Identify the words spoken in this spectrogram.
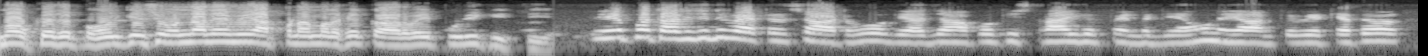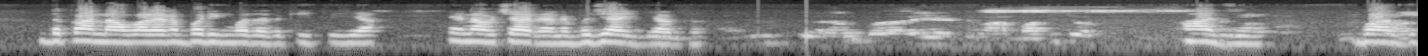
ਮੌਕੇ ਤੇ ਪਹੁੰਚ ਗਏ ਸੀ। ਉਹਨਾਂ ਨੇ ਵੀ ਆਪਣਾ ਮਤਲਬ ਕਿ ਕਾਰਵਾਈ ਪੂਰੀ ਕੀਤੀ ਹੈ। ਇਹ ਪਤਾ ਨਹੀਂ ਜਿਹਨੇ ਵੈਟਰ ਸਟਾਰਟ ਹੋ ਗਿਆ, ਜਾਂ ਕੋਈ ਕਿਸ ਤਰ੍ਹਾਂ ਇਹ ਪਿੰਡ ਗਿਆ, ਹੁਣੇ ਆਣ ਕੇ ਵੇਖਿਆ ਤੇ ਦੁਕਾਨਾਂ ਵਾਲਿਆਂ ਨੇ ਬੜੀ ਮਦਦ ਕੀਤੀ ਆ। ਇਹਨਾਂ ਵਿਚਾਰਿਆਂ ਨੇ ਬੁਝਾਈ ਅੱਗ। ਹਾਂਜੀ। ਬੰਦ।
